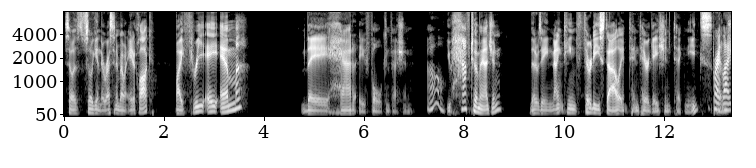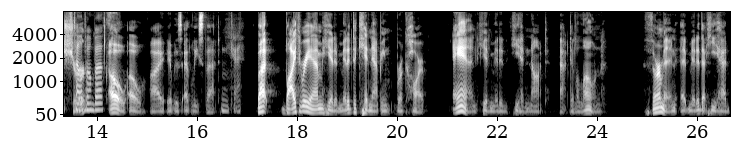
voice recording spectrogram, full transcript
So, so again, they arrested him about 8 o'clock. By 3 a.m., they had a full confession. Oh, You have to imagine that it was a 1930s style interrogation techniques. bright I'm lights, sure. telephone books. Oh, oh, I, it was at least that. Okay. But by 3 a.m., he had admitted to kidnapping Brooke Hart, and he admitted he had not acted alone. Thurmond admitted that he had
